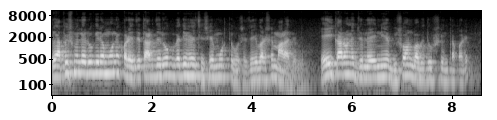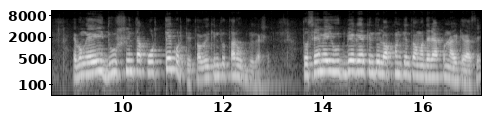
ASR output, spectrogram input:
তো অ্যাপিসমেলের রুগীরা মনে করে যে, তার যে রোগ ব্যাধি হয়েছে, সে মরতে বসেছে, এবার সে মারা যাবে। এই কারণের জন্য এই নিয়ে ভীষণভাবে দুশ্চিন্তা করে। এবং এই দুশ্চিন্তা করতে করতে তবে কিন্তু তার উদ্বেগ আসে। তো সেম এই উদ্বেগের কিন্তু লক্ষণ কিন্তু আমাদের অ্যাকোনাইটে আছে।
